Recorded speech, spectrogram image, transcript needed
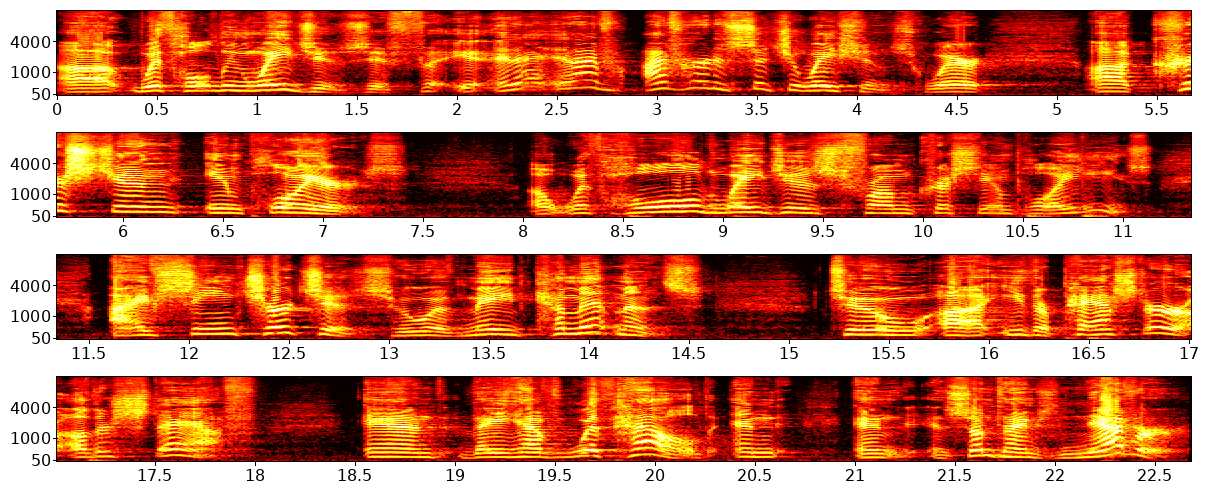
Uh, withholding wages. If, and, I, have I've heard of situations where uh, Christian employers uh, withhold wages from Christian employees. I've seen churches who have made commitments to uh, either pastor or other staff, and they have withheld and, and, and sometimes never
